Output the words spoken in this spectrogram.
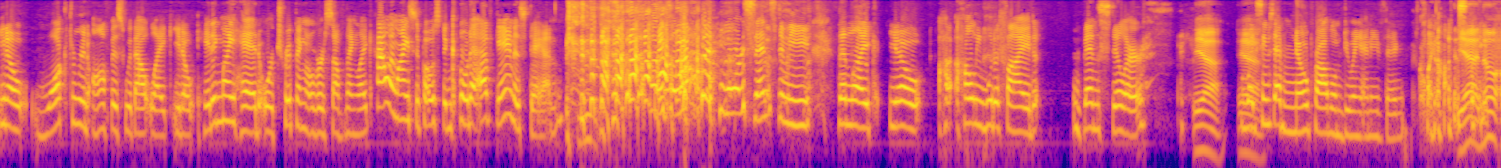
you know walk through an office without like you know hitting my head or tripping over something like how am i supposed to go to afghanistan makes a lot more sense to me than like you know ho- hollywoodified ben stiller Yeah. Yeah. like seems to have no problem doing anything quite honestly yeah, no,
